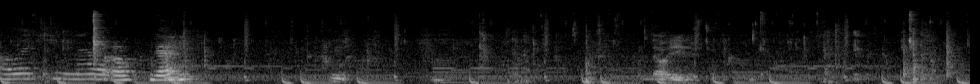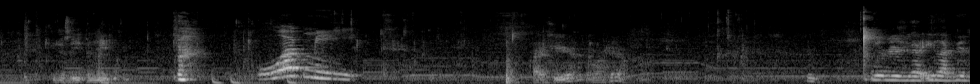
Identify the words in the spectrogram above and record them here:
Oh, it's Uh oh, got it? Mhm. Don't eat it. You just eat the meat. What meat? Right here, right here. What is you gotta eat like this?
